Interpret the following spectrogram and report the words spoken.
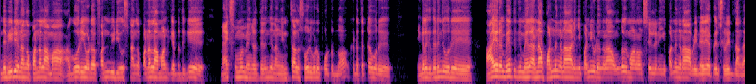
இந்த வீடியோ நாங்கள் பண்ணலாமா? அகோரியோட ஃபன் வீடியோஸ் நாங்கள் பண்ணலாமான்னு கேட்டதுக்கு மேக்ஸிமம் எங்களுக்கு தெரிஞ்சு நாங்கள் இன்ஸ்டாவில் ஸ்டோரி கூட போட்டிருந்தோம். கிட்டத்தட்ட ஒரு எங்களுக்கு தெரிஞ்சு ஒரு ஆயிரம் பேர்த்துக்கு மேலே அண்ணா பண்ணுங்கண்ணா நீங்கள் பண்ணி விடுங்கண்ணா உங்கள் மாணவன் ஸ்டைலில் நீங்கள் பண்ணுங்கண்ணா அப்படின்னு நிறைய பேர் சொல்லியிருந்தாங்க.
